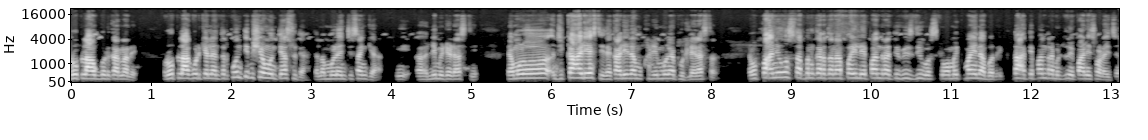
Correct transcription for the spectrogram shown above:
रोप लागवड करणार आहे रोप लागवड केल्यानंतर कोणती बी शेवंती असू द्या त्याला मुळ्यांची संख्या ही लिमिटेड असते. त्यामुळं जी काडी असते त्या काडीला खाली मुळ्या फुटलेल्या असतात. त्यामुळे पाणी व्यवस्थापन करताना पहिले पंधरा ते वीस दिवस किंवा एक महिनाभर एक दहा ते पंधरा मिनिट तुम्ही पाणी सोडायचं.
